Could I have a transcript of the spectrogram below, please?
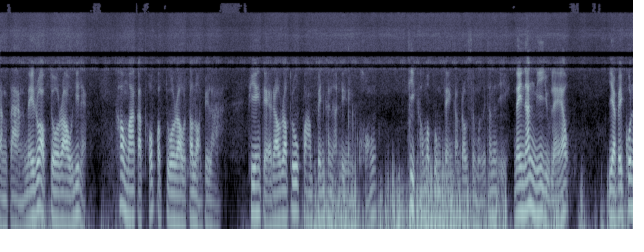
ต่างๆ ในรอบตัวเรานี่แหละ เข้ามากระทบกับตัวเราตลอดเวลา เพียงแต่เรารับรู้ความเป็นขณะหนึ่งของที่เขามาปรุงแต่งกับเราเสมอเท่านั้นเอง ในนั้นมีอยู่แล้ว อย่าไปค้น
